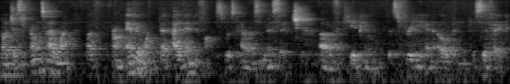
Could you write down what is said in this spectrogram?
not just from Taiwan, but from everyone that identifies with Taiwan's message of keeping this free and open Pacific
